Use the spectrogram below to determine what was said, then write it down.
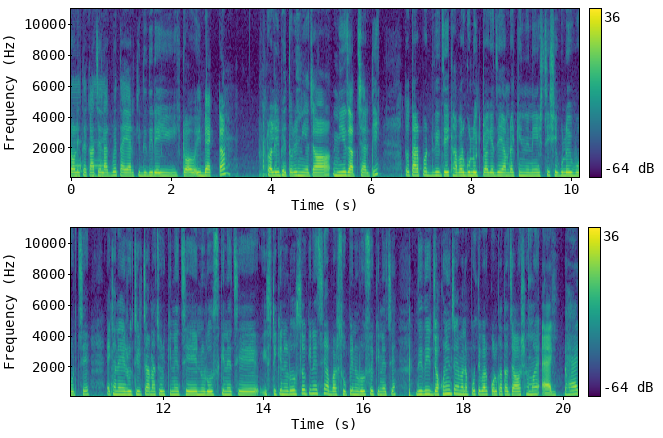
টলিতে কাজে লাগবে। তাই আর কি দিদির এই এই ব্যাগটা টলির ভেতরে নিয়ে যাওয়া নিয়ে যাচ্ছে আর কি। তো তারপর দিদি যেই খাবারগুলো একটু আগে যে আমরা কিনে নিয়ে এসেছি, সেগুলোই ভরছে। এখানে রুচির চানাচুর কিনেছে নুডলস কিনেছে স্টিকি নুডলসও কিনেছে, আবার সুপি নুডলসও কিনেছে। দিদি যখনই যায় মানে প্রতিবার কলকাতা যাওয়ার সময় এক ব্যাগ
